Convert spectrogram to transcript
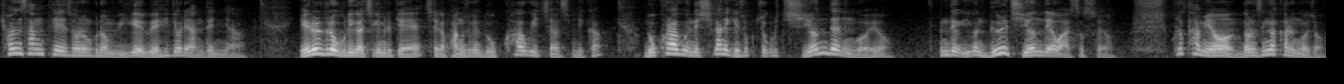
현 상태에서는 그럼 이게 왜 해결이 안 됐냐. 예를 들어 우리가 지금 이렇게 제가 방송에서 녹화하고 있지 않습니까? 녹화를 하고 있는데 시간이 계속적으로 지연되는 거예요. 근데 이건 늘 지연되어 왔었어요. 그렇다면 너는 생각하는 거죠.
